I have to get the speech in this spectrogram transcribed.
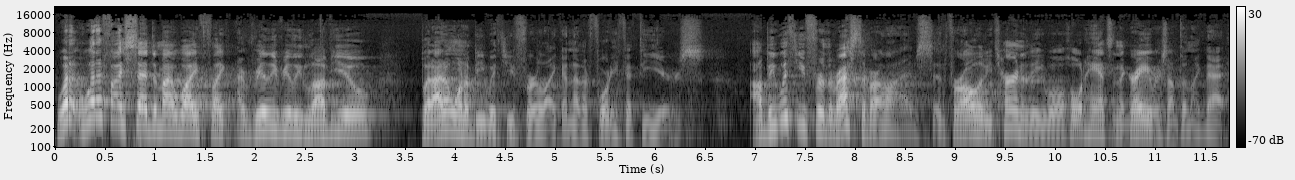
What, what if I said to my wife, like, I really, really love you, but I don't want to be with you for like another 40, 50 years? I'll be with you for the rest of our lives, and for all of eternity, we'll hold hands in the grave or something like that.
